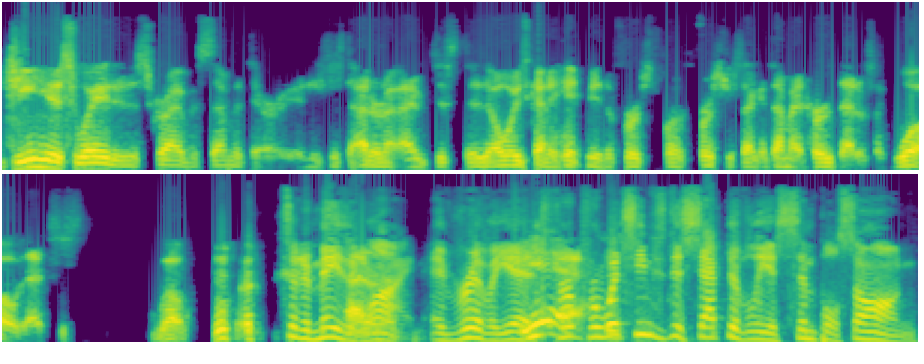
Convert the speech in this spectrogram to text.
genius way to describe a cemetery. And it's just, I don't know. I just, it always kind of hit me the first, first or second time I'd heard that. It was like, whoa, that's just, whoa. it's an amazing line. Know. It really is. Yeah, for, for what seems deceptively a simple song,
